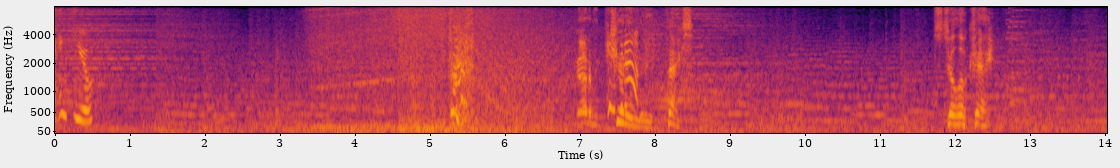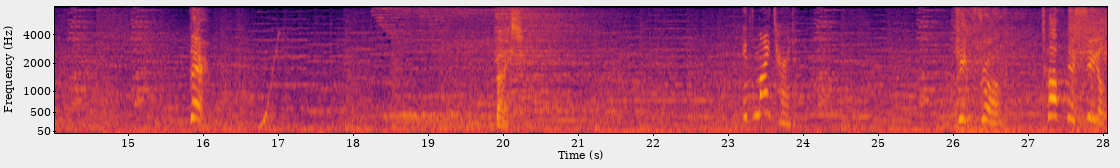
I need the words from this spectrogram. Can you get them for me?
Thank you. Kidding me. Thanks. Still okay. There! Thanks. It's my turn. Keep strong! Toughness shield!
